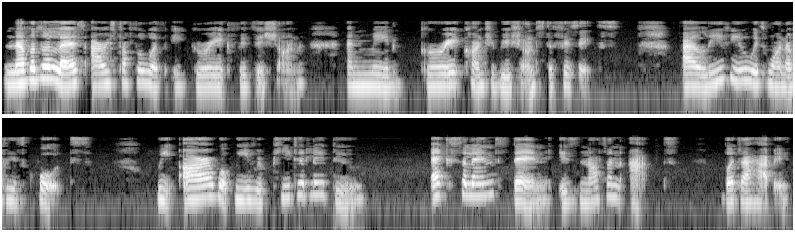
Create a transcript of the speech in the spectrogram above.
Nevertheless, Aristotle was a great physician and made great contributions to physics. I'll leave you with one of his quotes. We are what we repeatedly do. Excellence, then, is not an act, but a habit.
